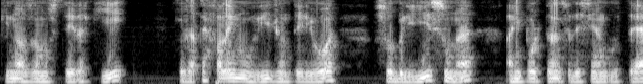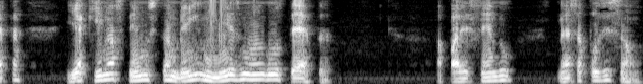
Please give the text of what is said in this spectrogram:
que nós vamos ter aqui, que eu já até falei num vídeo anterior sobre isso, né? A importância desse ângulo θ. E aqui nós temos também o mesmo ângulo θ, aparecendo nessa posição.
